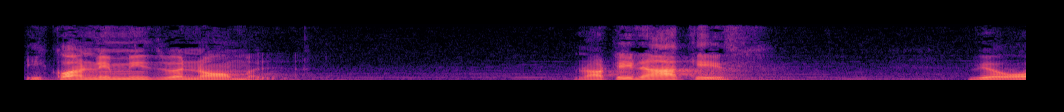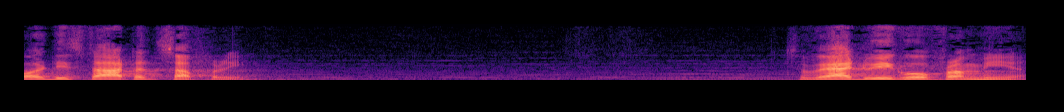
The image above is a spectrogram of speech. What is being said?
economies were normal. Not in our case. We have already started suffering. So where do we go from here?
